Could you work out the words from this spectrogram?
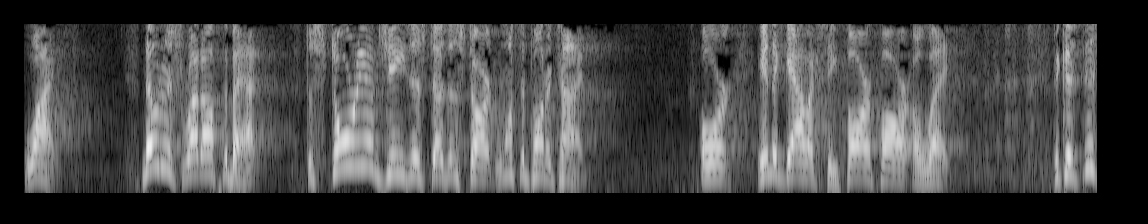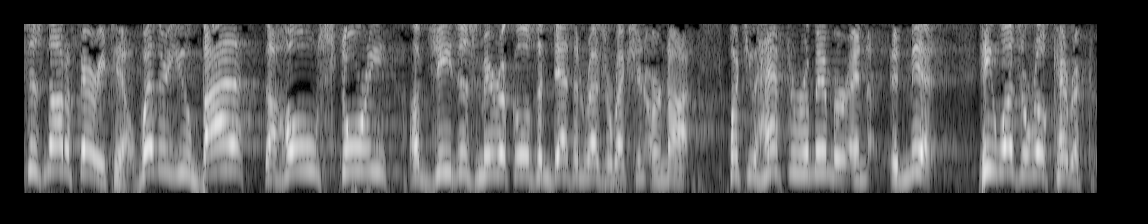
wife. Notice right off the bat, the story of Jesus doesn't start once upon a time or in a galaxy far, far away. Because this is not a fairy tale. Whether you buy the whole story of Jesus' miracles and death and resurrection or not, what you have to remember and admit, he was a real character.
